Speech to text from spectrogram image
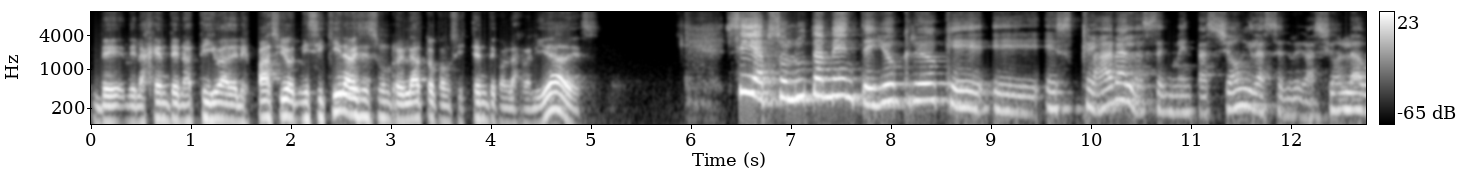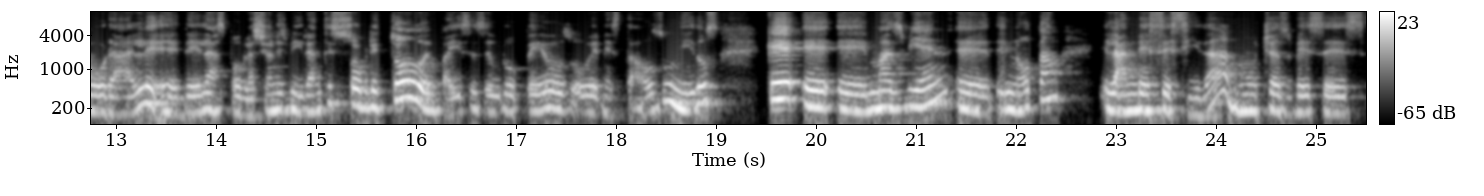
de, de la gente nativa del espacio, ni siquiera a veces es un relato consistente con las realidades. Sí, absolutamente. Yo creo que eh, es clara la segmentación y la segregación laboral eh, de las poblaciones migrantes, sobre todo en países europeos o en Estados Unidos, que eh, más bien denotan la necesidad muchas veces,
